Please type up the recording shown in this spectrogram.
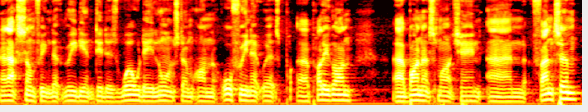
Now that's something that Rediant did as well. They launched them on all three networks, uh, Polygon, uh, Binance Smart Chain, and Fantom,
